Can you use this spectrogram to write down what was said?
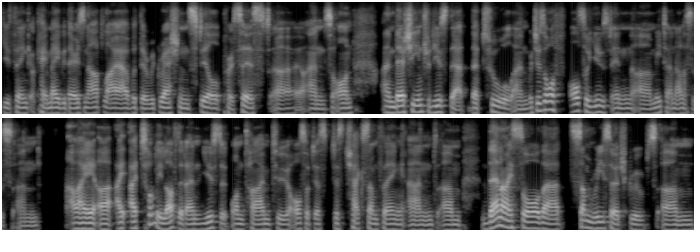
you think okay maybe there's an outlier would the regression still persist? Uh, and so on. And there she introduced that that tool and which is also used in uh, meta-analysis. And I, uh, I, I totally loved it and used it one time to also just just check something. And um, then I saw that some research groups um,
